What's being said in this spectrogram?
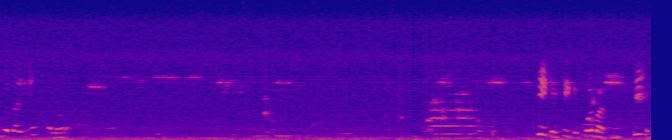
जी बताइए। हेलो। ठीक है ठीक है, कोई बात नहीं। ठीक है।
